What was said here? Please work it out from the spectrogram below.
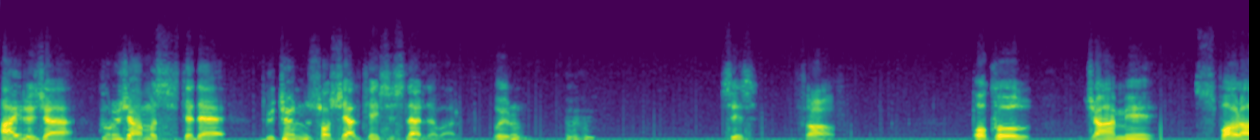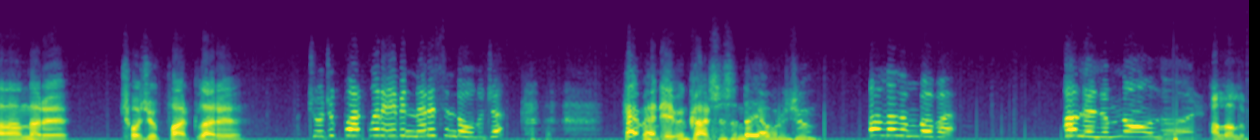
Ayrıca kuracağımız sitede bütün sosyal tesisler de var. Buyurun, Hı hı. siz? Sağ ol. Okul, cami, spor alanları, çocuk parkları. Çocuk parkları evin neresinde olacak? Hemen evin karşısında yavrucuğum. Alalım baba. Alalım ne olur. Alalım.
